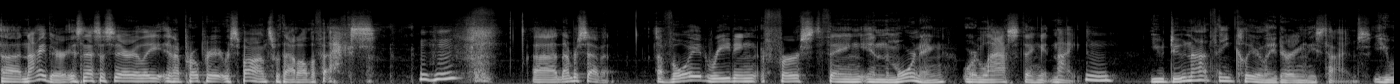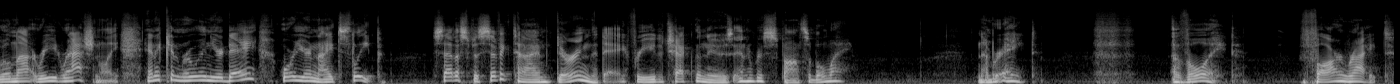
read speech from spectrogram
uh, neither, is necessarily an appropriate response without all the facts. Uh, number seven, avoid reading first thing in the morning or last thing at night. You do not think clearly during these times. You will not read rationally, and it can ruin your day or your night's sleep. Set a specific time during the day for you to check the news in a responsible way. Number eight, avoid far right,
